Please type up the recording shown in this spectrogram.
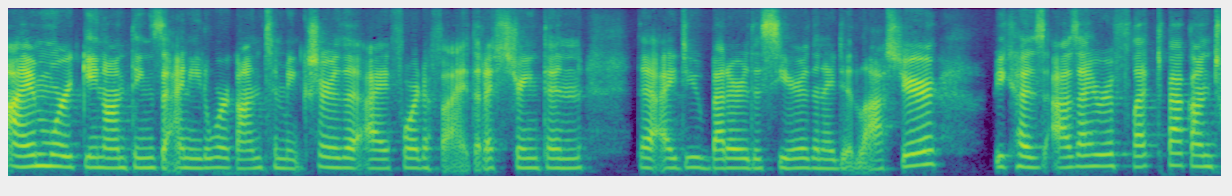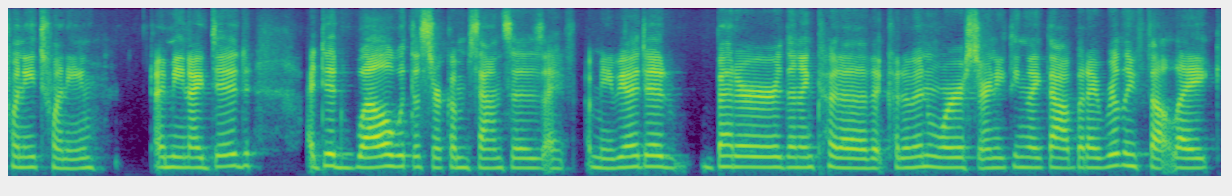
I'm working on things that I need to work on to make sure that I fortify, that I strengthen, that I do better this year than I did last year. Because as I reflect back on 2020, I mean, I did. I did well with the circumstances. I maybe I did better than I could have. It could have been worse or anything like that. But I really felt like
